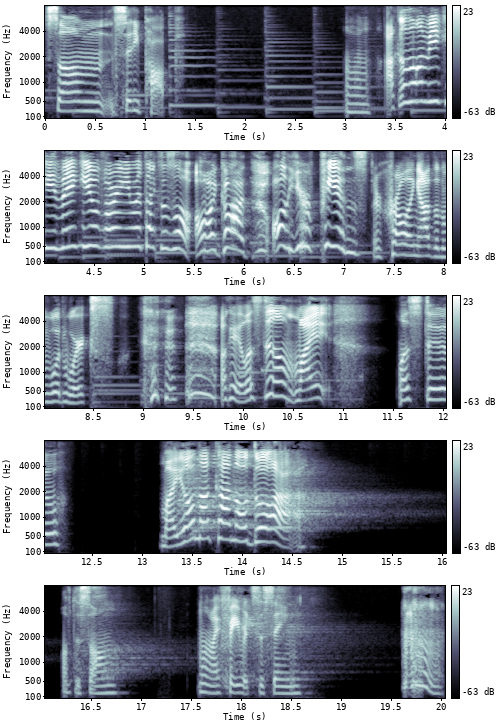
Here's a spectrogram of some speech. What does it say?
some city pop. Um, Akazamiki, thank you for even well. Oh my god, all the Europeans! They're crawling out of the woodworks. okay, let's do my... Let's do... Mayonaka no Doa. Love the song. One of my favorites to sing. to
